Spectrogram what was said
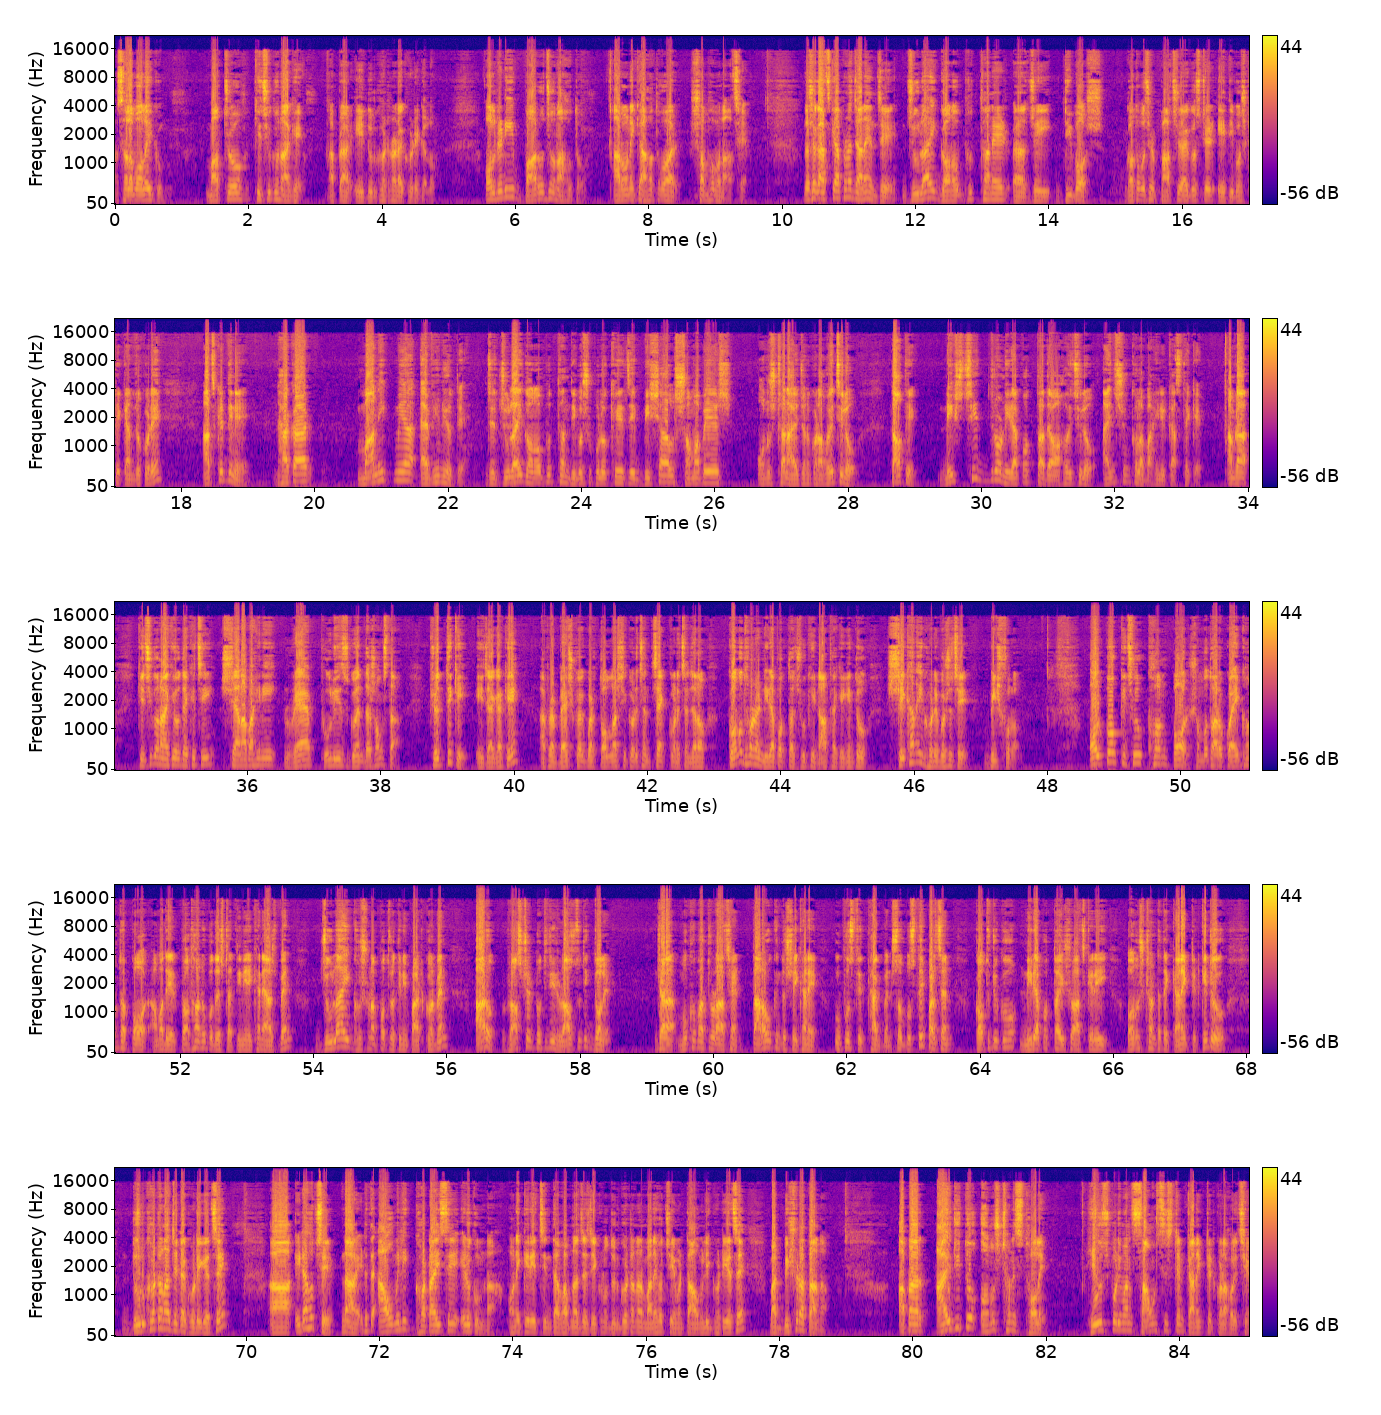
আসসালামু আলাইকুম। মাত্র কিছুক্ষণ আগে আপনার এই দুর্ঘটনাটা ঘটে গেল। অলরেডি বারো জন আহত আর অনেকে আহত হওয়ার সম্ভাবনা আছে। দর্শক আজকে আপনারা জানেন যে জুলাই গণঅভ্যুত্থানের আহ, যেই দিবস গত বছর পাঁচই আগস্টের এই দিবসকে কেন্দ্র করে আজকের দিনে ঢাকার মানিক মিয়া অ্যাভিনিউতে যে জুলাই গণঅভ্যুত্থান দিবস উপলক্ষে যে বিশাল সমাবেশ অনুষ্ঠান আয়োজন করা হয়েছিল তাতে নিশ্ছিদ্র নিরাপত্তা দেওয়া হয়েছিল আইন শৃঙ্খলা বাহিনীর কাছ থেকে। আমরা কিছুক্ষণ আগেও দেখেছি সেনাবাহিনী, র্যাব, পুলিশ, গোয়েন্দা সংস্থা প্রত্যেকেই এই জায়গাকে আপনারা বেশ কয়েকবার তল্লাশি করেছেন, চেক করেছেন যেন কোনো ধরনের নিরাপত্তা ঝুঁকি না থাকে, কিন্তু সেখানেই ঘটে বসেছে বিস্ফোরণ। অল্প কিছুক্ষণ পর, সম্ভবত আরও কয়েক ঘণ্টা পর, আমাদের প্রধান উপদেষ্টা তিনি এখানে আসবেন। জুলাই ঘোষণাপত্র তিনি পাঠ করবেন। আরও রাষ্ট্রের প্রতিটি রাজনৈতিক দলের যারা মুখপাত্ররা আছেন, তারাও কিন্তু সেখানে উপস্থিত থাকবেন। সো বুঝতেই পারছেন কতটুকু নিরাপত্তা ইস্যু আজকের এই অনুষ্ঠানটাতে কানেক্টেড কিন্তু দুর্ঘটনা যেটা ঘটে গেছে এটা হচ্ছে, না, এটাতে আওয়ামী লীগ ঘটাইছে এরকম না। অনেকেরই চিন্তা ভাবনা যে যে কোনো দুর্ঘটনার মানে হচ্ছে এমন আওয়ামী লীগ ঘটিয়েছে বাট বিষয়টা তা না। আপনার আয়োজিত অনুষ্ঠানের স্থলে হিউজ পরিমাণ সাউন্ড সিস্টেম কানেক্টেড করা হয়েছে।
